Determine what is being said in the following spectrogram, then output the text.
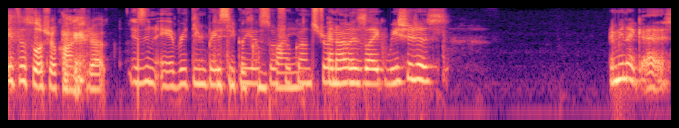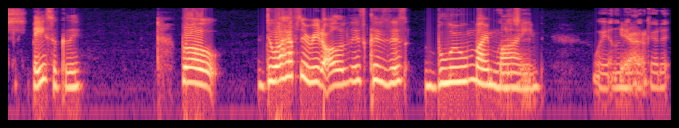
it's a social construct. Isn't everything basically a social construct? And I was like, "We should just." I mean, I guess. Basically. Bro, do I have to read all of this? Because this blew my What it? mind. Wait, let Yeah. me look at it.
